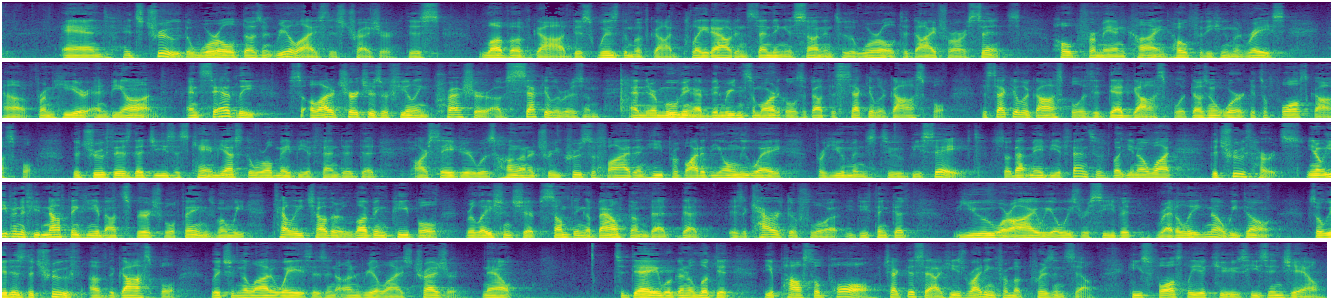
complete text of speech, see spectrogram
And it's true, the world doesn't realize this treasure, this love of God, this wisdom of God played out in sending his son into the world to die for our sins, hope for mankind, hope for the human race uh, from here and beyond. And sadly, so a lot of churches are feeling pressure of secularism and they're moving. I've been reading some articles about the secular gospel. The secular gospel is a dead gospel, it doesn't work, it's a false gospel. The truth is that Jesus came. Yes, the world may be offended that our Savior was hung on a tree, crucified, and He provided the only way for humans to be saved. So that may be offensive, but you know what? The truth hurts. You know, even if you're not thinking about spiritual things, when we tell each other, loving people, relationships, something about them that, that is a character flaw, do you think that you or I, we always receive it readily? No, we don't. So it is the truth of the gospel, which in a lot of ways is an unrealized treasure. Now, today we're going to look at the Apostle Paul. Check this out. He's writing from a prison cell. He's falsely accused, he's in jail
